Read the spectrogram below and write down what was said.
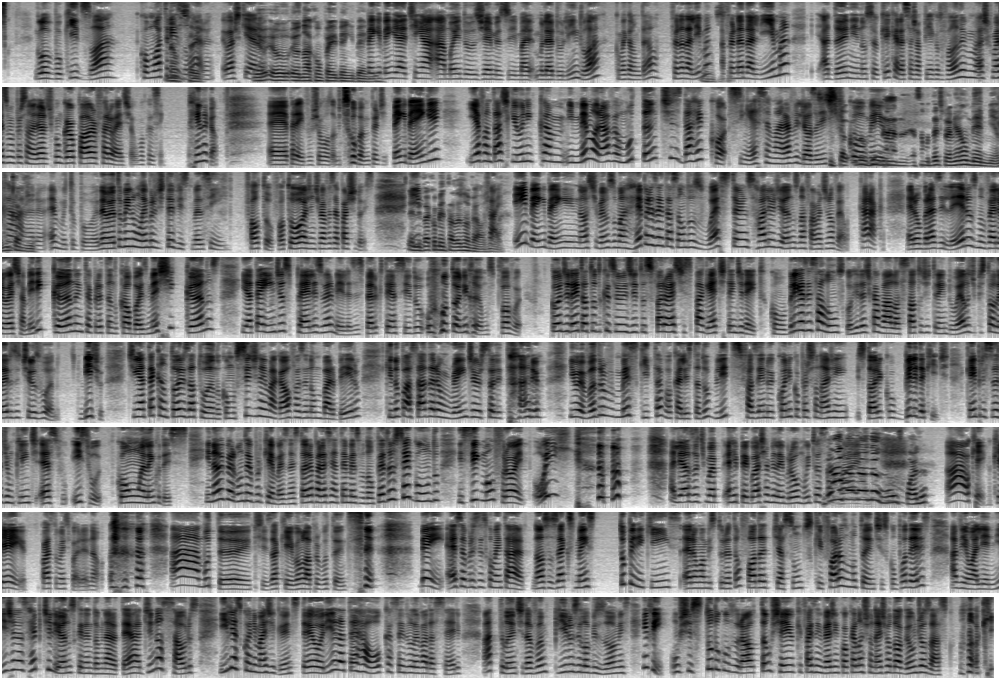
Globo Kids lá como atriz, não, não era? Eu acho que era. Eu, eu, eu, não acompanhei Bang Bang. Bang Bang é, tinha a mãe dos gêmeos e mulher do Lindo lá. Como é que é o nome dela? Fernanda Lima. A Fernanda Lima, a Dani não sei o que, que era essa japinha que eu tô falando, e acho que mais uma personagem. Era tipo um Girl Power Faroeste, alguma coisa assim. Bem legal. É, peraí, deixa eu voltar. Desculpa, me perdi. Bang Bang e a fantástica e única e memorável Mutantes da Record. Sim, essa é maravilhosa. A gente então, ficou meio. Vi nada. Essa Mutantes pra mim é um meme, eu Cara, nunca vi. É muito boa. Não, eu também não lembro de ter visto, mas assim, Faltou, faltou, a gente vai fazer a parte 2. Ele e... vai comentar das novelas. Vai. Em Bang Bang, nós tivemos uma representação dos westerns hollywoodianos na forma de novela. Caraca, eram brasileiros no velho oeste americano interpretando cowboys mexicanos e até índios peles vermelhas. Espero que tenha sido o Tony Ramos, por favor. Com direito a tudo que os filmes ditos faroeste espaguete têm direito, como brigas em saluns, corrida de cavalo, assalto de trem, duelo de pistoleiros e tiros voando. Bicho, tinha até cantores atuando, como Sidney Magal fazendo um barbeiro, que no passado era um ranger solitário, e o Evandro Mesquita, vocalista do Blitz, fazendo o icônico personagem histórico Billy the Kid. Quem precisa de um Clint Eastwood com um elenco desses? E não me perguntem por quê, mas na história aparecem até mesmo Dom Pedro II e Sigmund Freud. Oi? Aliás, o último RP Guacha me lembrou muito essa não, vibe. Não, não, não, não, spoiler. Ah, ok, ok quase tomei spoiler, não. ah, mutantes. Ok, vamos lá para mutantes. Bem, essa eu preciso comentar. Nossos X-Men Tupiniquins era uma mistura tão foda de assuntos que, fora os mutantes com poderes, haviam alienígenas, reptilianos querendo dominar a Terra, dinossauros, ilhas com animais gigantes, teoria da Terra Oca sendo levada a sério, Atlântida, vampiros e lobisomens, enfim, um x-tudo cultural tão cheio que faz inveja em qualquer lanchonete ou dogão de Osasco. ok.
